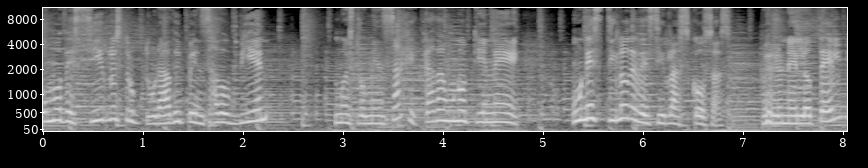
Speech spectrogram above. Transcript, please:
cómo decirlo estructurado y pensado bien nuestro mensaje. Cada uno tiene un estilo de decir las cosas, pero en el hotel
